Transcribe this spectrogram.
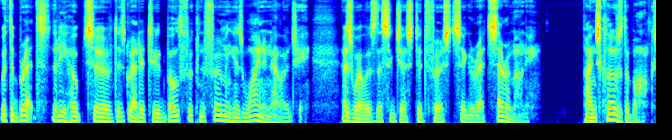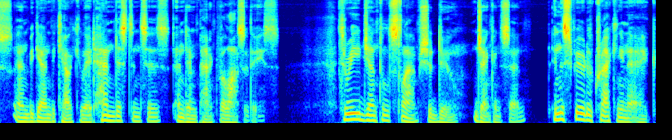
with the breadth that he hoped served as gratitude both for confirming his wine analogy as well as the suggested first cigarette ceremony. Pines closed the box and began to calculate hand distances and impact velocities. Three gentle slaps should do, Jenkins said, in the spirit of cracking an egg.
